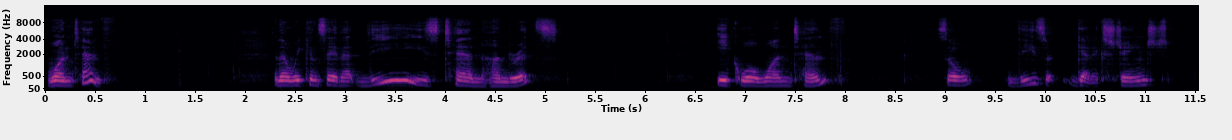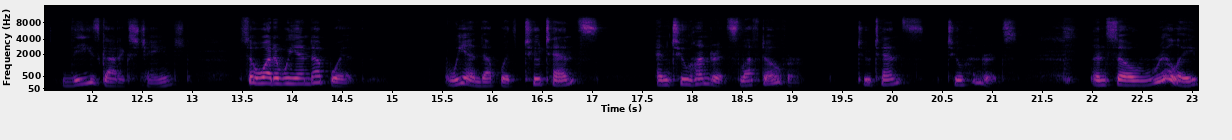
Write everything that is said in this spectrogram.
one tenth. And then we can say that these 10 hundredths equal one tenth. So these get exchanged. These got exchanged. So what do we end up with? We end up with two tenths and two hundredths left over. Two tenths, two hundredths. And so really,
